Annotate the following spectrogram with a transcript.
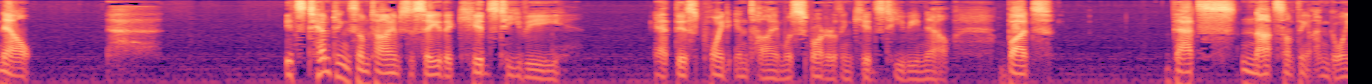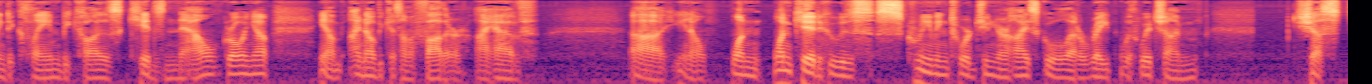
Now, it's tempting sometimes to say that kids' TV at this point in time was smarter than kids' TV now, but that's not something I'm going to claim because kids now growing up, you know, I know because I'm a father, I have, uh, you know, one one kid who is screaming toward junior high school at a rate with which I'm just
